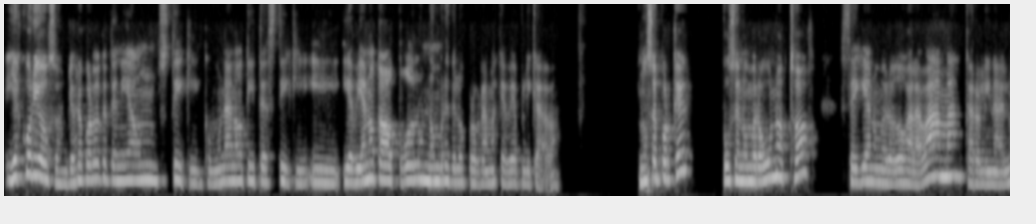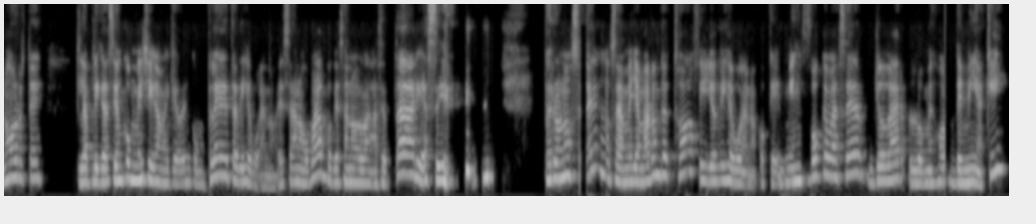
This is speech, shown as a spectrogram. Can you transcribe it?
Y es curioso, yo recuerdo que tenía un sticky, como una notita sticky, y, y había anotado todos los nombres de los programas que había aplicado. No sé por qué, puse número uno, Tufts, seguía número dos, Alabama, Carolina del Norte, la aplicación con Michigan me quedó incompleta, dije, bueno, esa no va porque esa no me van a aceptar y así. Pero no sé, o sea, me llamaron de TOEFL y yo dije, bueno, ok, mi enfoque va a ser yo dar lo mejor de mí aquí,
